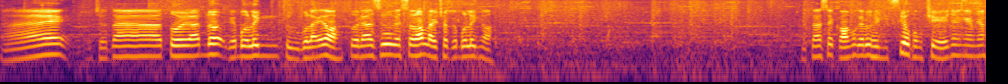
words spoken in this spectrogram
Đấy Chúng ta Tôi đã đợi cái Blink từ vừa nãy rồi. Tôi đã giữ cái slot này cho cái Blink rồi. Chúng ta sẽ có một cái đội hình siêu khống chế nha anh em nhá.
